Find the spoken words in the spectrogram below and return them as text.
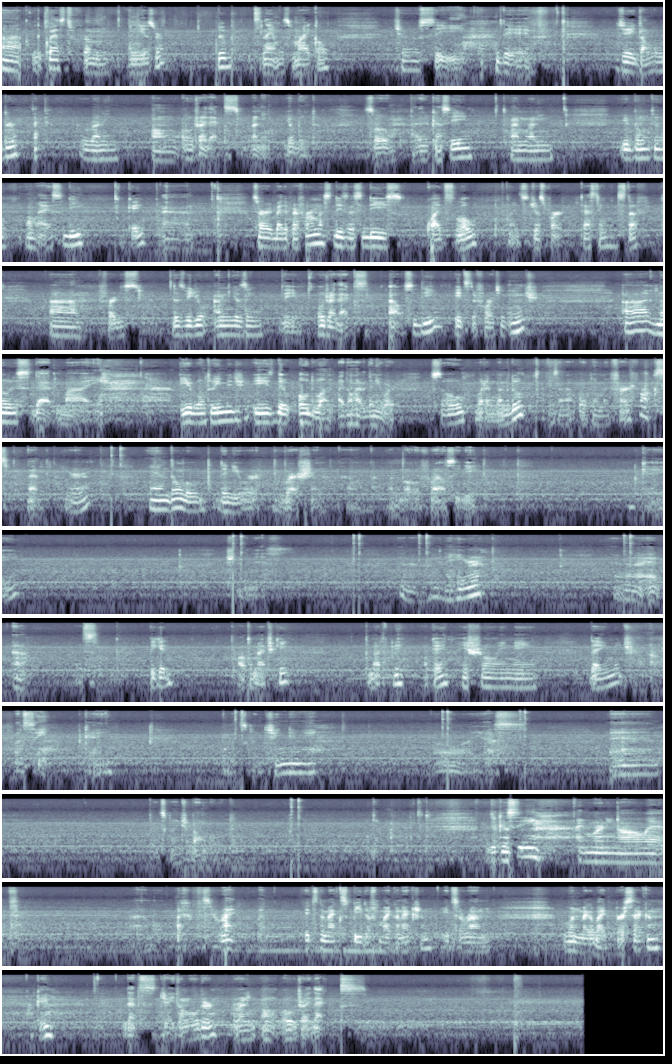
uh, request from a user. Its name is Michael. To see the JDownloader app running on ODROID-X, running Ubuntu. So as you can see, I'm running Ubuntu on SD. Okay. Uh, sorry about the performance. This SD is quite slow. It's just for testing stuff. Uh, for this this video, I'm using the ODROID-X LCD. It's the 14 inch. I've noticed that my Ubuntu image is the old one. I don't have the newer. So what I'm gonna do is I'm gonna open my Firefox that here and download the newer version. Um, download for LCD. Okay. Show me this. And I'm here. I'm gonna add. Uh, let's begin automatically. Automatically. Okay, he's showing me the image. Let's see. Okay. Let's continue. Oh, yes. And it's going to download. As you can see, I'm running now at. I don't know right, but it's the max speed of my connection. It's around 1 megabyte per second. Okay, that's JDownloader running on ODROID-X.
